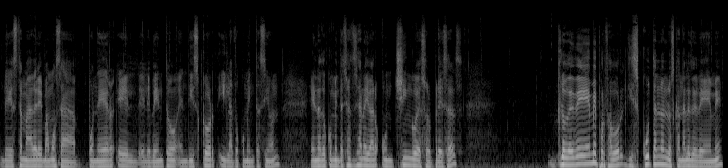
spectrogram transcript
de esta madre vamos a poner el, el evento en Discord y la documentación. En la documentación se van a llevar un chingo de sorpresas. Lo de DM, por favor, discútanlo en los canales de DM.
